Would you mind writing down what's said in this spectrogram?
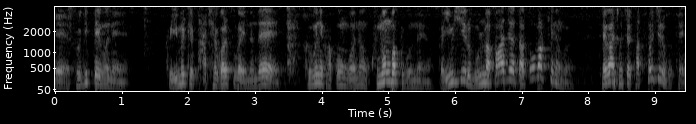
예, 돌기 때문에 그 이물질 다 제거할 수가 있는데 그분이 갖고 온 거는 구멍밖에 못 내요. 그러니까 임시로 물만 빠졌다가 또 막히는 거예요. 배관 전체를 다 털지를 못해요.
